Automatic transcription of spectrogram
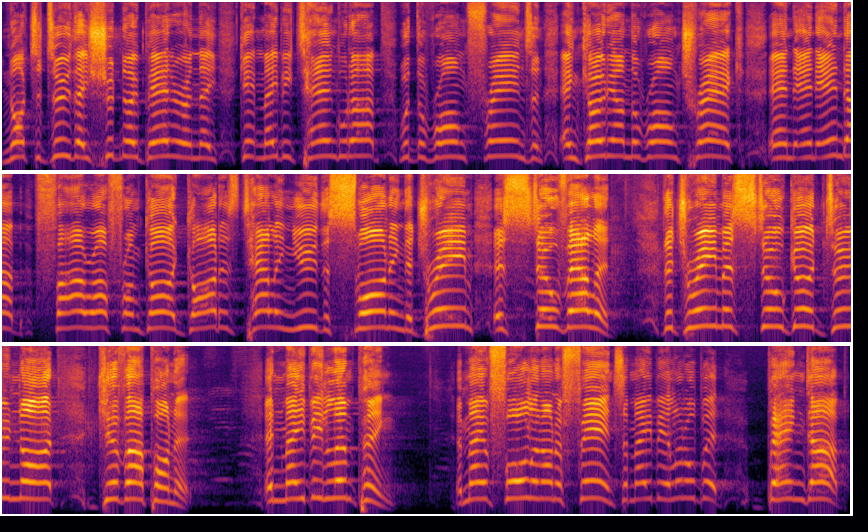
not to do. They should know better and they get maybe tangled up with the wrong friends and, and go down the wrong track and, and end up far off from God. God is telling you this morning the dream is still valid, the dream is still good. Do not give up on it. It may be limping, it may have fallen on a fence, it may be a little bit banged up.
